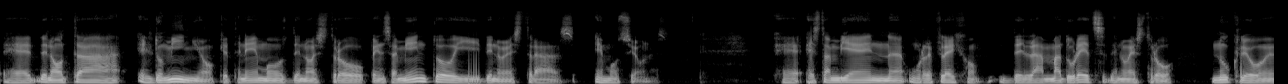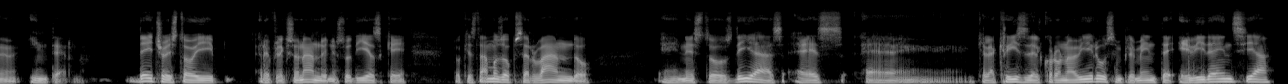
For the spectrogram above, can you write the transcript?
Eh, denota el dominio que tenemos de nuestro pensamiento y de nuestras emociones. Eh, es también eh, un reflejo de la madurez de nuestro núcleo interno. De hecho, estoy reflexionando en estos días que lo que estamos observando en estos días es que la crisis del coronavirus simplemente evidencia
